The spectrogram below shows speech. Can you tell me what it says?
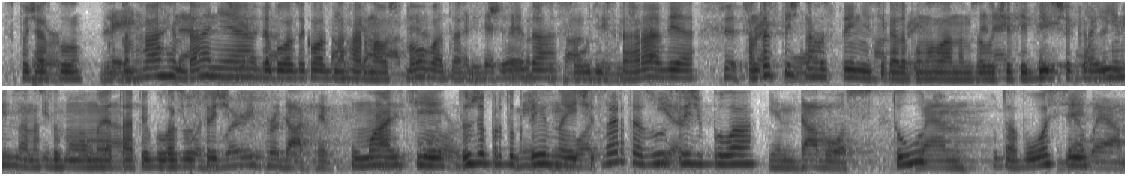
Спочатку. Копенгаген, Данія, де була закладена гарна основа, далі Джеда, Саудівська Аравія, фантастична гостинність, яка допомогла нам залучити більше країн. На наступному етапі була зустріч у Мальті, дуже продуктивна. І meeting was четверта зустріч була тут, у Давосі. there were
